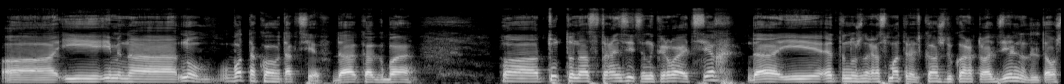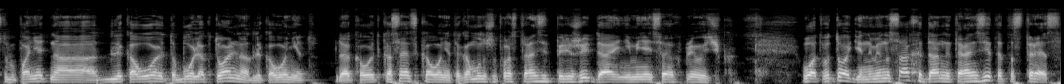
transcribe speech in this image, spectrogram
А, и именно, ну, вот такой вот актив, да, как бы а, тут у нас в транзите накрывает всех, да, и это нужно рассматривать каждую карту отдельно для того, чтобы понять, на, для кого это более актуально, а для кого нет. Да, кого это касается, кого нет. А кому нужно просто транзит пережить, да, и не менять своих привычек. Вот, в итоге на минусах данный транзит – это стресс.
